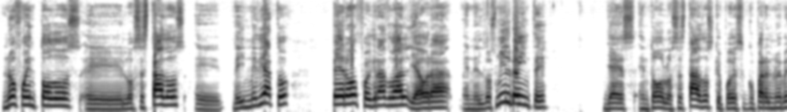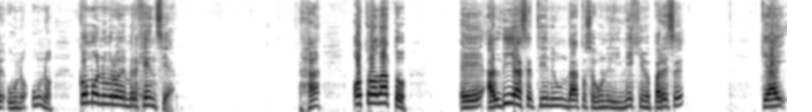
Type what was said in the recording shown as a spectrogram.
No fue en todos eh, los estados eh, de inmediato, pero fue gradual y ahora en el 2020 ya es en todos los estados que puedes ocupar el 911 como número de emergencia. Otro dato, eh, al día se tiene un dato según el INEGI me parece, que hay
